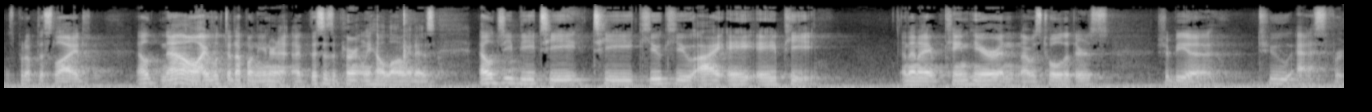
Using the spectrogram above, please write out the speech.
Let's put up the slide. L, now I looked it up on the internet. Uh, this is apparently how long it is. LGBTQQIAAP. And then I came here and I was told that there's should be a 2S for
